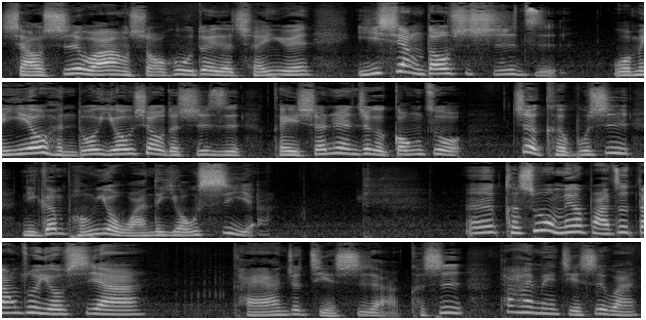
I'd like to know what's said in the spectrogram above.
小狮王守护队的成员一向都是狮子，我们也有很多优秀的狮子可以胜任这个工作。这可不是你跟朋友玩的游戏呀。”嗯，可是我没有把这当做游戏啊。凯安就解释啊，可是他还没解释完，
